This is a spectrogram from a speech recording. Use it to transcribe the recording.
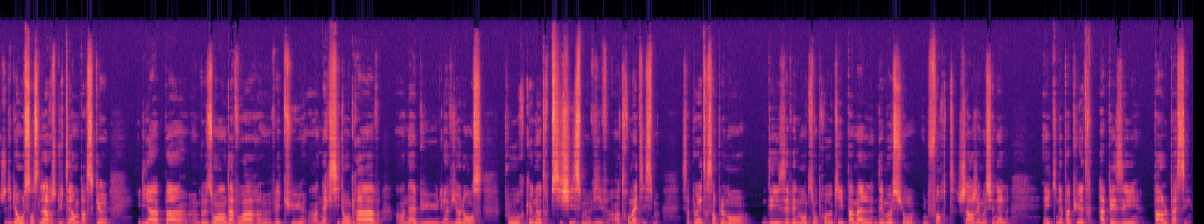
Je dis bien au sens large du terme parce que il n'y a pas besoin d'avoir euh, vécu un accident grave, un abus, de la violence pour que notre psychisme vive un traumatisme. Ça peut être simplement des événements qui ont provoqué pas mal d'émotions, une forte charge émotionnelle, et qui n'a pas pu être apaisée par le passé.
